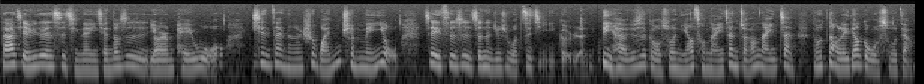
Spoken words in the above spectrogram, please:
搭捷运这件事情呢，以前都是有人陪我。现在呢是完全没有，这一次是真的就是我自己一个人。弟还有就是跟我说你要从哪一站转到哪一站，然后到了一定要跟我说这样。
